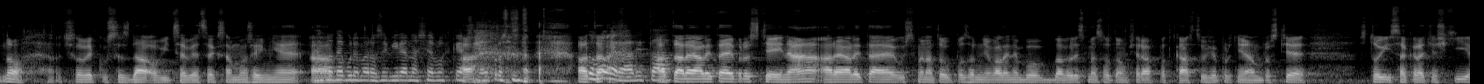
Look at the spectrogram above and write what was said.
no, člověku se zdá o více věcech samozřejmě. A... Ale nebudeme rozebírat naše vlhké A- sny, prostě A ta, je realita. a ta realita je prostě jiná a realita je, už jsme na to upozorňovali, nebo bavili jsme se o tom včera v podcastu, že proti nám prostě stojí sakra těžký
